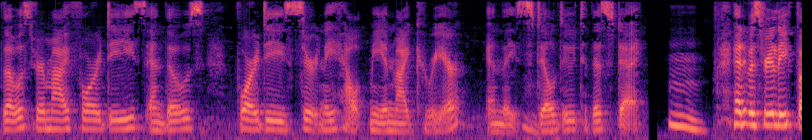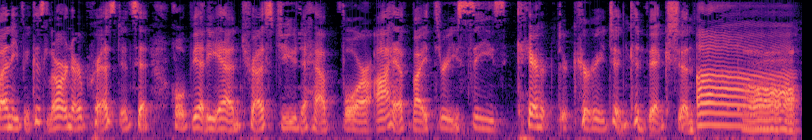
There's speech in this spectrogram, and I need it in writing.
those were my four Ds, and those four Ds certainly helped me in my career, and they hmm. still do to this day. And it was really funny because Lauren, our president, said, Oh, Betty Ann, trust you to have four. I have my three C's character, courage, and conviction. Ah.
